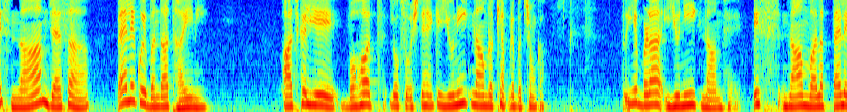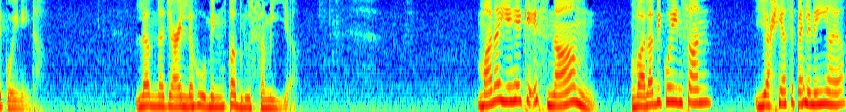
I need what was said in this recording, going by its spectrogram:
इस नाम जैसा पहले कोई बंदा था ही नहीं। आजकल ये बहुत लोग सोचते हैं कि यूनिक नाम रखें अपने बच्चों का। तो ये बड़ा यूनिक नाम है। इस नाम वाला पहले कोई नहीं था। लम न लहू मिन कबलू समिया। माना यह है कि इस नाम वाला भी कोई इंसान याहिया से पहले नहीं आया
